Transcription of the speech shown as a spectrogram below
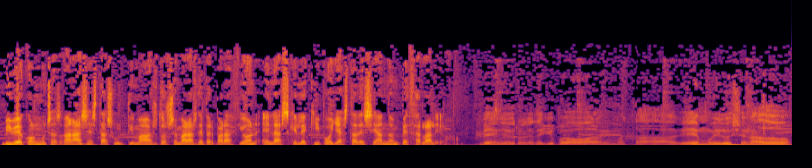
vive con muchas ganas estas últimas dos semanas de preparación en las que el equipo ya está deseando empezar la liga. Bien, yo creo que el equipo ahora mismo está bien, muy ilusionado.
